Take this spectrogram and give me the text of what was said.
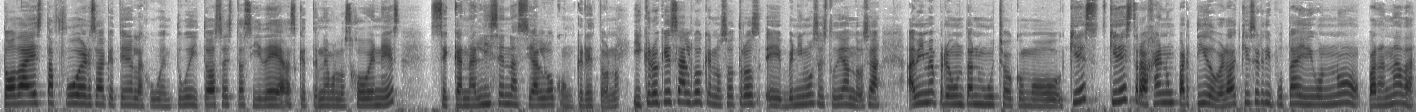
toda esta fuerza que tiene la juventud y todas estas ideas que tenemos los jóvenes se canalicen hacia algo concreto, ¿no? Y creo que es algo que nosotros eh, venimos estudiando. O sea, a mí me preguntan mucho como, ¿quieres, ¿quieres trabajar en un partido, verdad? ¿Quieres ser diputada? Y digo, no, para nada.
